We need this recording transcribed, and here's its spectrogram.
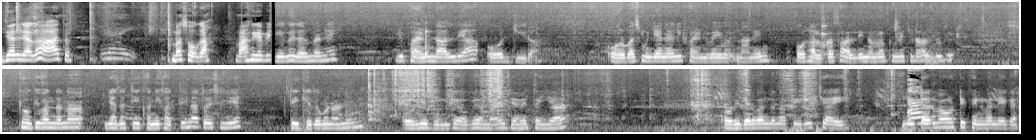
जल जाएगा हाथ? नहीं। बस होगा। बाकी जब इधर मैंने रिफाइंड डाल दिया और जीरा। और बस मुझे ना रिफाइंड में ही बनाने और हल्का सा हल्दी नमक मिर्च डाल दूँगी। क्योंकि वंदना ज़्यादा तीखा नहीं खाती ना तो इसलिए तीखे तो बनाने में और ये भून के हो गए हमारे जमे तैयार। और इधर वंदना पी रही चाय लीटर में और टिफ़िन में ले गए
